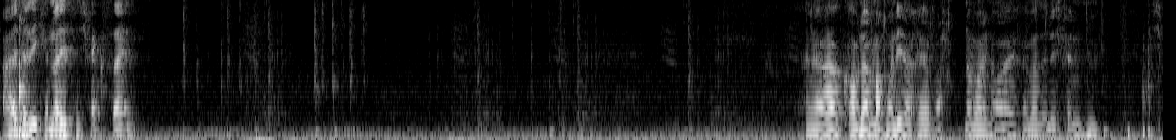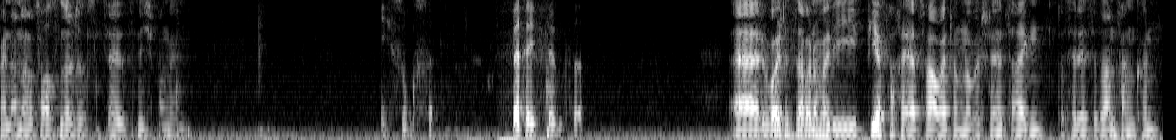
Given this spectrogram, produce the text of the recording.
Alter, die können doch jetzt nicht weg sein. Ja, komm, dann machen wir die nachher nochmal neu, wenn wir sie nicht finden. Ich meine, andere Ressourcen sollte uns ja jetzt nicht mangeln. Ich suche sie. Wette, ich finde sie. Äh, du wolltest aber nochmal die vierfache Erzverarbeitung nochmal schnell zeigen, dass wir das jetzt anfangen können.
